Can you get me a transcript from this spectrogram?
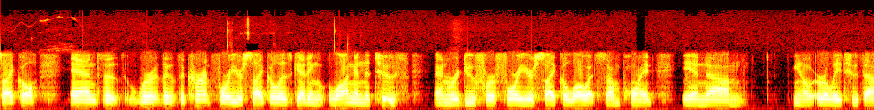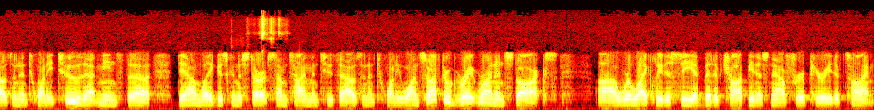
cycle. And the, we're, the, the current four-year cycle is getting long in the tooth, and we're due for a four-year cycle low at some point in um, you know early 2022. That means the down leg is going to start sometime in 2021. So after a great run in stocks, uh, we're likely to see a bit of choppiness now for a period of time.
